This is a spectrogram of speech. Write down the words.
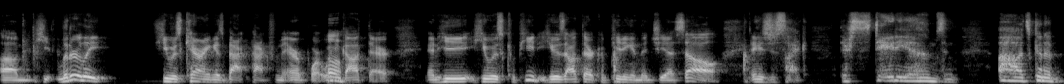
Um, he literally he was carrying his backpack from the airport when oh. he got there, and he he was competing. He was out there competing in the GSL, and he's just like, there's stadiums and oh, it's gonna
